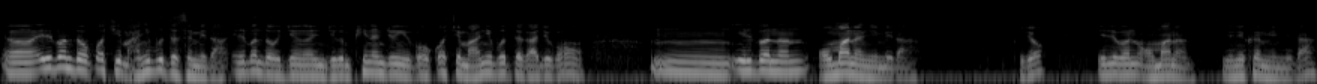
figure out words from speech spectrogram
어, 1번도 꽃이 많이 붙었습니다. 1번도 지금, 지금 피는 중이고 꽃이 많이 붙어가지고, 음, 1번은 5만원입니다. 그죠? 1번 5만원, 유니컴입니다.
